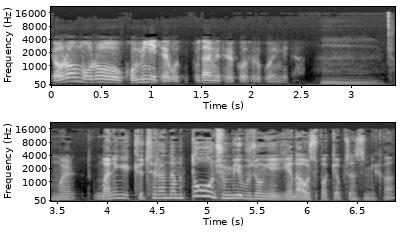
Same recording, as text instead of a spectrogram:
여러모로 고민이 되고 또 부담이 될 것으로 보입니다. 음, 정말 만약에 교체를 한다면 또 준비 부족 얘기가 나올 수밖에 없지 않습니까?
